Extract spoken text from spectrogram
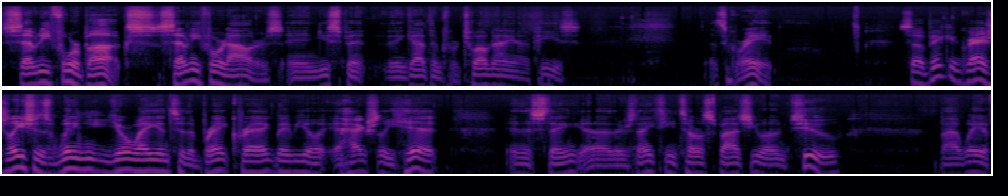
74 bucks 74 dollars and you spent and got them for 12.99 a piece that's great. So big congratulations winning your way into the break craig. Maybe you'll actually hit in this thing. Uh, there's 19 total spots. You own two by way of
